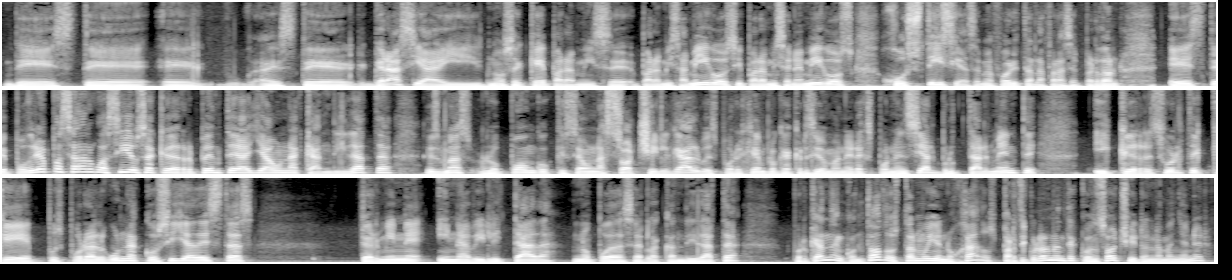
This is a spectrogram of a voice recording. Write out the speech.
de este, eh, este gracia y no sé qué para mis, eh, para mis amigos y para mis enemigos, justicia, se me fue ahorita la frase, perdón. Este, podría pasar algo así, o sea, que de repente haya una candidata, es más, lo pongo, que sea una Xochitl Galvez, por ejemplo, que ha crecido de manera exponencial, brutalmente, y que resulte que, pues por alguna cosilla de estas, termine inhabilitada, no pueda ser la candidata, porque andan con todo, están muy enojados, particularmente con Xochitl en la mañanera.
